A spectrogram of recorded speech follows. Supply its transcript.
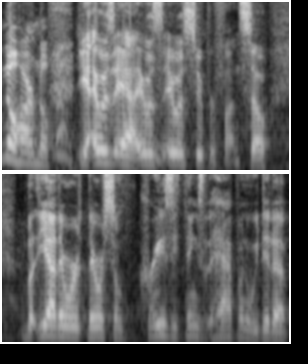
No harm, no foul. yeah, it was yeah, it was it was super fun. So, but yeah, there were there were some crazy things that happened. We did a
